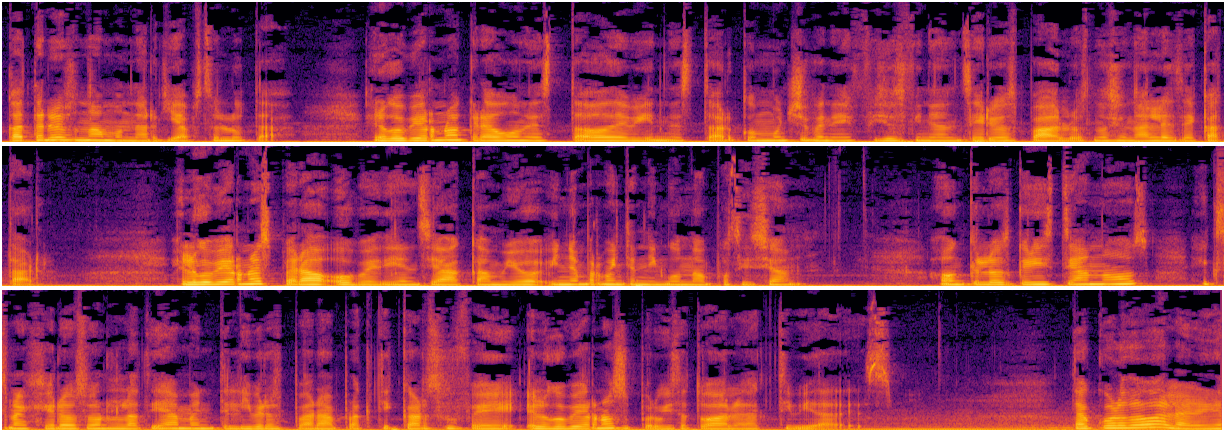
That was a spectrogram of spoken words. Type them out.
Qatar es una monarquía absoluta. El gobierno ha creado un estado de bienestar con muchos beneficios financieros para los nacionales de Qatar. El gobierno espera obediencia a cambio y no permite ninguna oposición. Aunque los cristianos extranjeros son relativamente libres para practicar su fe, el gobierno supervisa todas las actividades. De acuerdo a la ley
